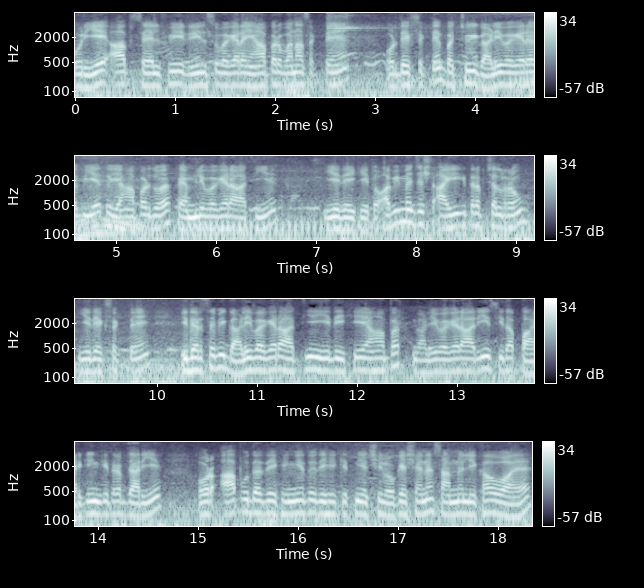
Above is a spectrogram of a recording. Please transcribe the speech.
और ये आप सेल्फी रील्स वगैरह यहाँ पर बना सकते हैं और देख सकते हैं, बच्चों की गाड़ी वगैरह भी है तो यहाँ पर जो है फैमिली वगैरह आती हैं। ये देखिए तो अभी मैं जस्ट आगे की तरफ़ चल रहा हूँ, ये देख सकते हैं। इधर से भी गाड़ी वगैरह आती है, ये देखिए यहाँ पर गाड़ी वगैरह आ रही है, सीधा पार्किंग की तरफ़ जा रही है। और आप उधर देखेंगे तो देखिए कितनी अच्छी लोकेशन है, सामने लिखा हुआ है।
